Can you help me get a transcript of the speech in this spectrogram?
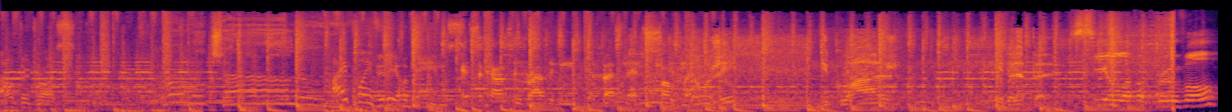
I don't do drugs. I play video games. It's the constant drive to be the best at something. danger, du courage et de la peur. Seal of approval.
